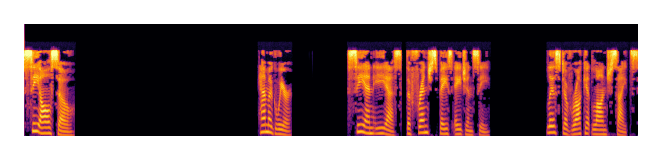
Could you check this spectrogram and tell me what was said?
See also Hammaguir CNES, the French space agency List of rocket launch sites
